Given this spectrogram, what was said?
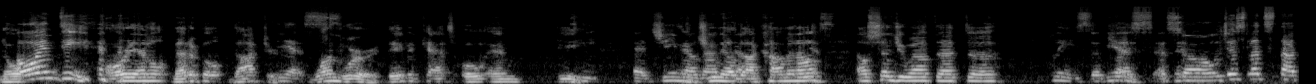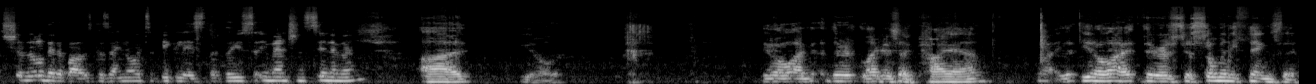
No, OMD. Oriental Medical Doctor. Yes. One word, David Katz, O M D, at gmail. at gmail.com. And I'll, Yes, I'll send you out that. Uh, please. That's yes. it. so just let's touch a little bit about it because I know it's a big list. But you, you mentioned cinnamon. uh, you know, you know, I'm there. Like I said, cayenne. Right. You know, I there's just so many things that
